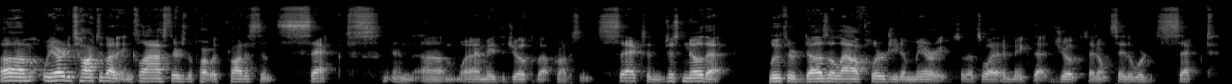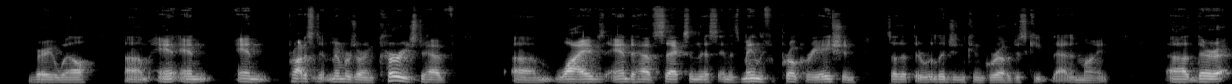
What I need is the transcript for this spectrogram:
Um, we already talked about it in class. There's the part with Protestant sects, and um, I made the joke about Protestant sects, and just know that Luther does allow clergy to marry. So that's why I make that joke I don't say the word sect very well. Um, and and and Protestant members are encouraged to have um, wives and to have sex in this, and it's mainly for procreation so that the religion can grow. Just keep that in mind. Uh, they're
